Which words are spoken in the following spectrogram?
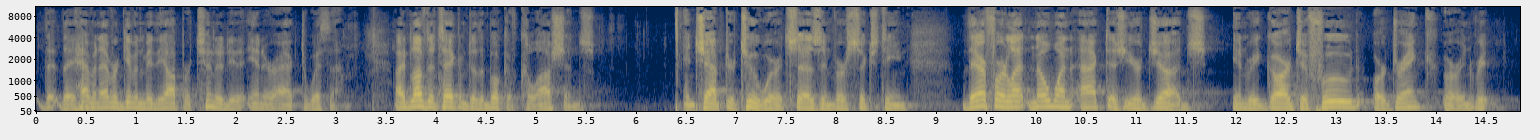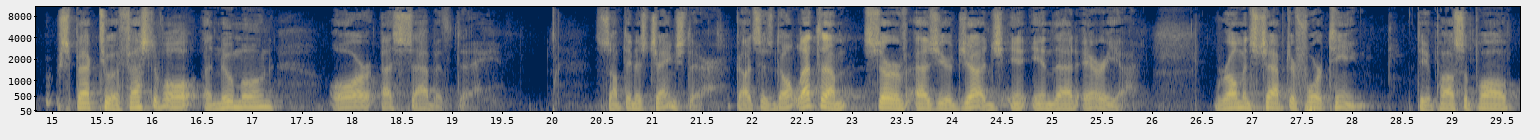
they haven't ever given me the opportunity to interact with them. I'd love to take them to the book of Colossians in chapter 2, where it says in verse 16, Therefore let no one act as your judge in regard to food or drink or in re- respect to a festival, a new moon, or a Sabbath day. Something has changed there. God says, don't let them serve as your judge in, in that area. Romans chapter 14, the Apostle Paul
